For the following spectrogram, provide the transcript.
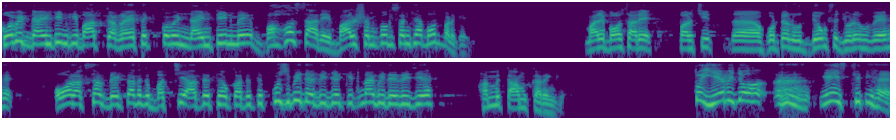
कोविड 19 की बात कर रहे थे कि कोविड 19 में बहुत सारे बाल श्रमिकों की संख्या बहुत बढ़ गई। हमारे बहुत सारे परिचित होटल उद्योग से जुड़े हुए हैं और अक्सर देखता था कि बच्चे आते थे वो कहते थे, कुछ भी दे दीजिए, कितना भी दे दीजिए, हम काम करेंगे। तो ये भी जो ये स्थिति है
